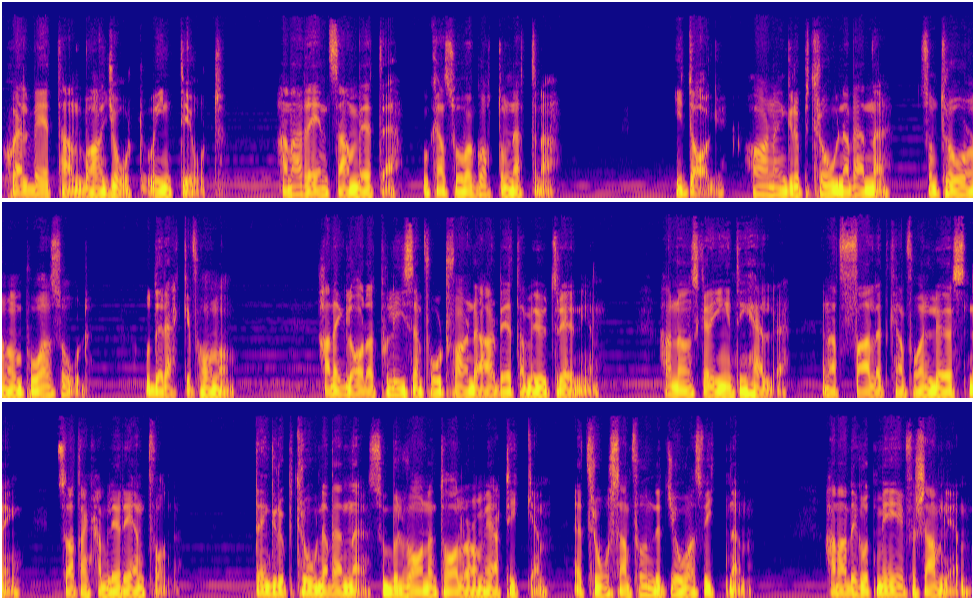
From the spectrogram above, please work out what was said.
Själv vet han vad han gjort och inte gjort. Han har rent samvete och kan sova gott om nätterna. Idag har han en grupp trogna vänner som tror honom på hans ord och det räcker för honom. Han är glad att polisen fortfarande arbetar med utredningen. Han önskar ingenting hellre än att fallet kan få en lösning så att han kan bli rentvådd. Den grupp trogna vänner som Bulvanen talar om i artikeln är trosamfundet Jovas vittnen. Han hade gått med i församlingen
